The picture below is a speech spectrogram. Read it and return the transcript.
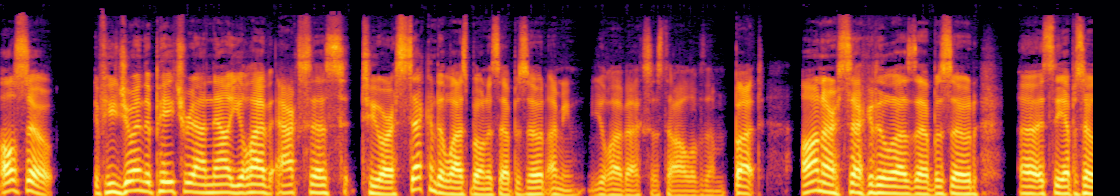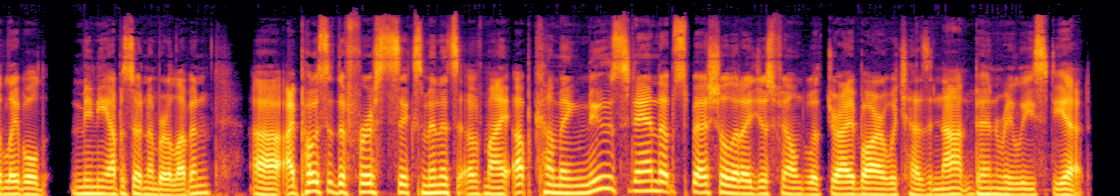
Also, if you join the Patreon now, you'll have access to our second to last bonus episode. I mean, you'll have access to all of them. But on our second to last episode, uh, it's the episode labeled mini episode number 11. Uh, I posted the first six minutes of my upcoming new stand up special that I just filmed with Dry Bar, which has not been released yet.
